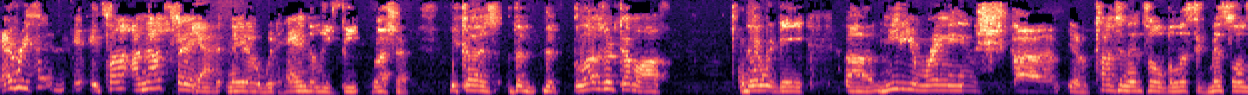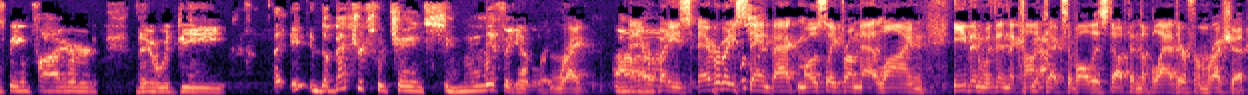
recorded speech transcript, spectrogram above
everything. It's not. I'm not saying Yeah. that NATO would handily beat Russia because the the gloves would come off. There would be uh, medium range, uh, you know, continental ballistic missiles being fired. There would be the metrics would change significantly. Right. Uh, and everybody's everybody's staying back mostly from that line, even within the context of all this stuff and the blather from Russia.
